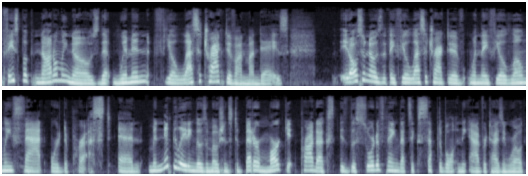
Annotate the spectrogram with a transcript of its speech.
Facebook not only knows that women feel less attractive on Mondays, it also knows that they feel less attractive when they feel lonely, fat, or depressed. And manipulating those emotions to better market products is the sort of thing that's acceptable in the advertising world,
